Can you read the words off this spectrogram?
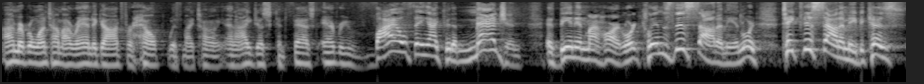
I remember one time I ran to God for help with my tongue, and I just confessed every vile thing I could imagine as being in my heart. Lord, cleanse this out of me, and Lord, take this out of me because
